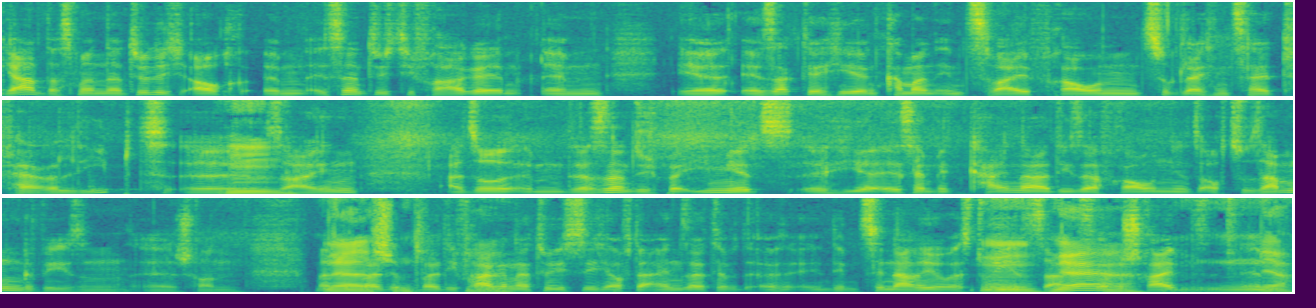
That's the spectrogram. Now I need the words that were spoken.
Ja, dass man natürlich auch, ähm, ist natürlich die Frage, ähm, er, er sagt ja hier, kann man in zwei Frauen zur gleichen Zeit verliebt äh, Hm. sein. Also ähm, das ist natürlich bei ihm jetzt äh, hier, er ist ja mit keiner dieser Frauen jetzt auch zusammen gewesen äh, schon. Man, Ja, weil, weil die Frage Ja. natürlich sich auf der einen Seite äh, in dem Szenario, was du Mm, jetzt sagst, ja, beschreibst, ähm,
